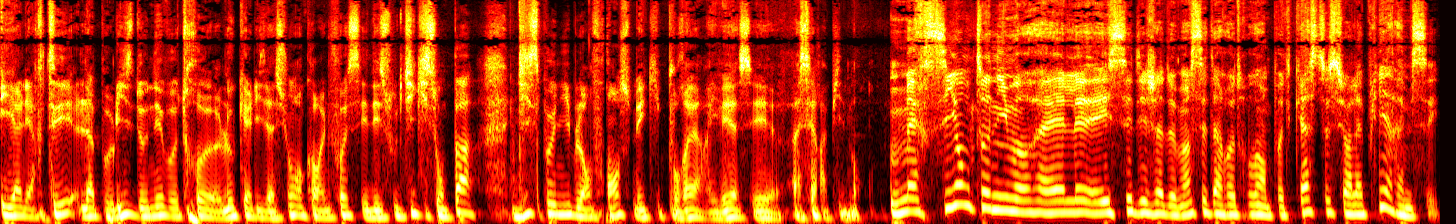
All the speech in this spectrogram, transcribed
et alerter la police, donner votre localisation. Encore une fois, c'est des outils qui sont pas disponibles en France, mais qui pourraient arriver assez, assez rapidement. Merci Anthony Morel. Et c'est déjà demain, c'est à retrouver en podcast sur l'appli RMC.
